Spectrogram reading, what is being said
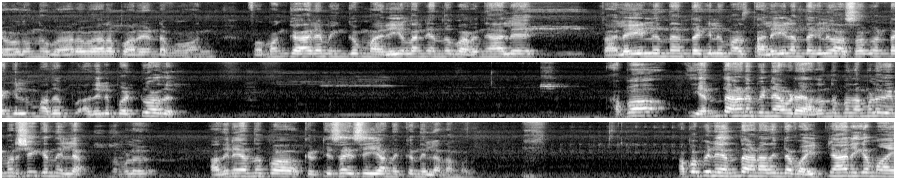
രോഗം എന്ന് വേറെ വേറെ പറയണ്ട. പൊമങ്കാലം ഇങ്കും മരീളൻ എന്ന് പറഞ്ഞാൽ തലയിൽ നിന്ന് എന്തെങ്കിലും തലയിൽ എന്തെങ്കിലും അസുഖം ഉണ്ടെങ്കിലും അത് അതിൽ പെട്ടു അത്. അപ്പോൾ എന്താണ് പിന്നെ അവിടെ? അതൊന്നും ഇപ്പോൾ നമ്മൾ വിമർശിക്കുന്നില്ല. നമ്മൾ അതിനെയൊന്നും ഇപ്പോൾ ക്രിട്ടിസൈസ് ചെയ്യാൻ നിൽക്കുന്നില്ല നമ്മൾ. അപ്പോൾ പിന്നെ എന്താണ് അതിന്റെ വൈജ്ഞാനികമായ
